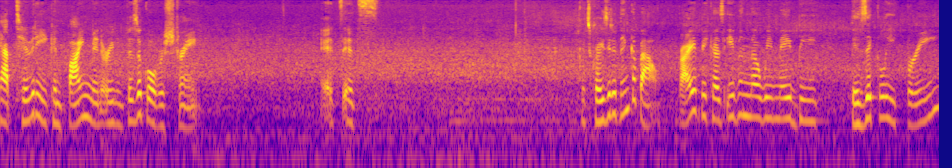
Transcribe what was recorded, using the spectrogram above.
captivity, confinement, or even physical restraint. It's it's it's crazy to think about, right? Because even though we may be physically free,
